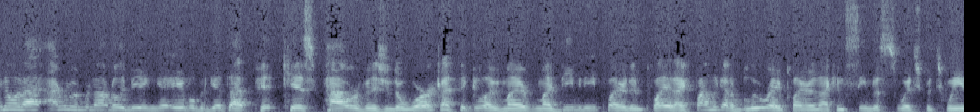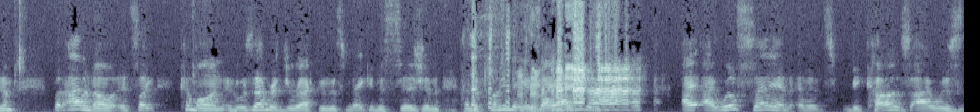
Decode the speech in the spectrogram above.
You know what? I, I remember not really being able to get that Pit Kiss Power Vision to work. I think like my my DVD player didn't play it. I finally got a Blu-ray player and I can seem to switch between them. But I don't know. It's like, come on, whoever's directing this, make a decision. And the funny thing is, I actually. I, I will say, and, and it's because I was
